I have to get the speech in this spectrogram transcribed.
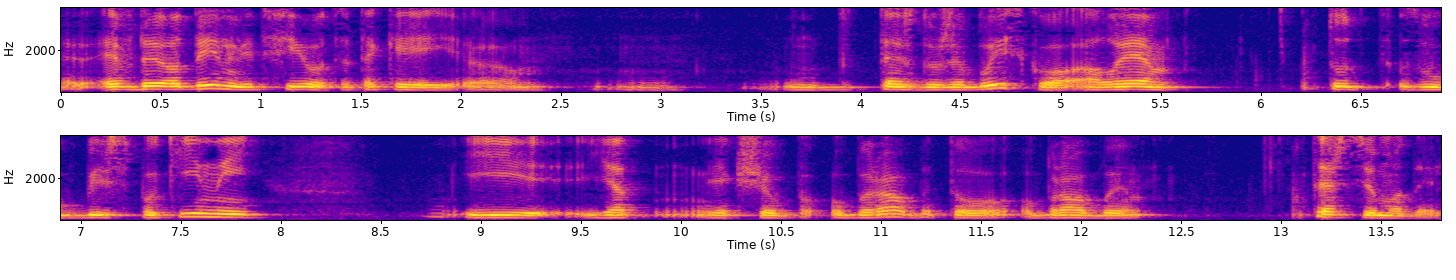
FD1 від FIO це такий е, теж дуже близько, але тут звук більш спокійний. І я, якщо б обирав би, то обрав би теж цю модель.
